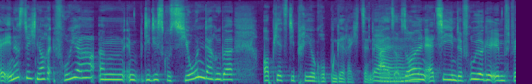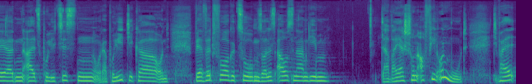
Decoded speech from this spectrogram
erinnerst du dich noch früher ähm, die Diskussion darüber, ob jetzt die Prio-Gruppen gerecht sind? Ja, also sollen Erziehende früher geimpft werden als Polizisten oder Politiker und wer wird vorgezogen? Soll es Ausnahmen geben? Da war ja schon auch viel Unmut, weil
